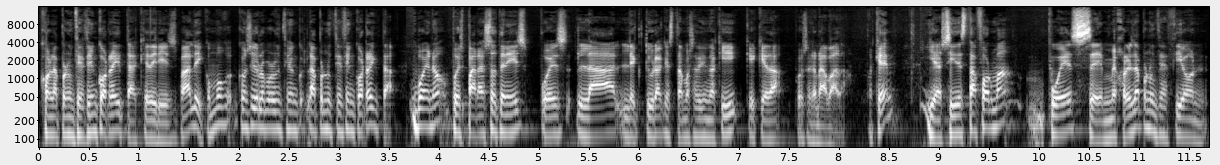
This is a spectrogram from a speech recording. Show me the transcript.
Con la pronunciación correcta, ¿qué diréis? ¿Vale? ¿Cómo consigo la pronunciación, correcta? Bueno, pues para eso tenéis pues la lectura que estamos haciendo aquí, que queda pues grabada, ¿ok? Y así de esta forma, pues eh, la pronunciación.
